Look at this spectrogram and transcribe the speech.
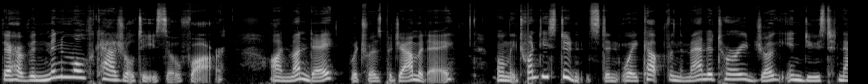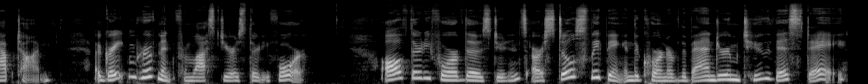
There have been minimal casualties so far. On Monday, which was Pajama Day, only 20 students didn't wake up from the mandatory drug induced nap time, a great improvement from last year's 34. All 34 of those students are still sleeping in the corner of the band room to this day.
